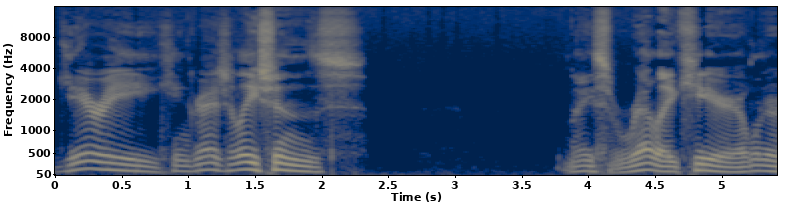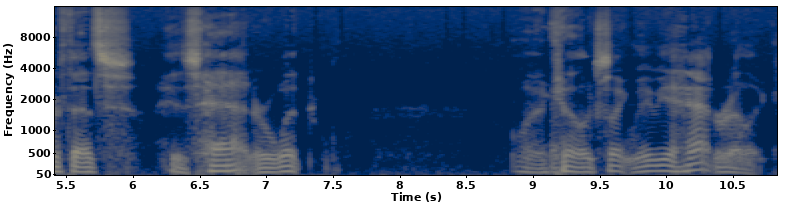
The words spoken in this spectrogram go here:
Gary, congratulations. Nice relic here. I wonder if that's his hat or what. Well, it kind of looks like maybe a hat relic.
